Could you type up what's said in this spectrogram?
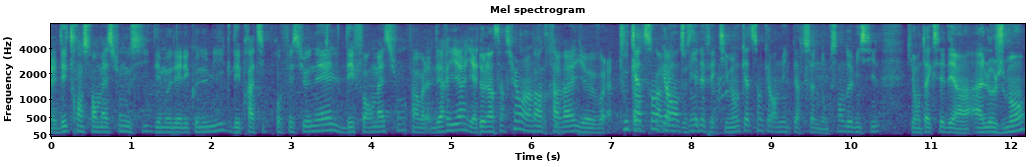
Euh, des transformations aussi des modèles économiques, des pratiques professionnelles, des formations. Enfin voilà, derrière il y a de l'insertion, hein, un travail, euh, voilà, tout 440 000 effectivement, 440 000 personnes donc sans domicile qui ont accédé à un, logement.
